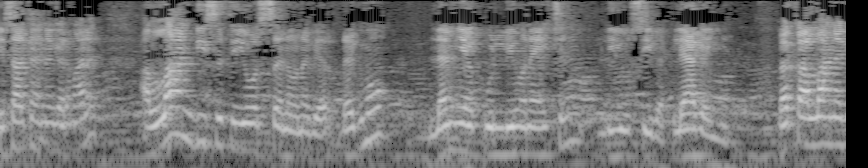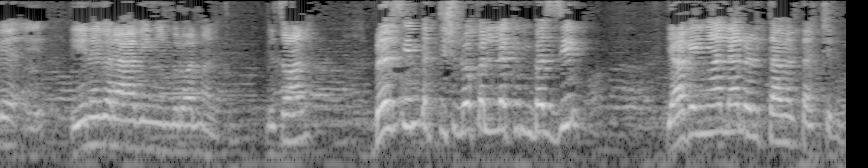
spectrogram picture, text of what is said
የሳተህ ነገር ማለት አላህ እንዲስት የወሰነው ነገር ደግሞ ለም የኩን ሊሆን አይችልም ሊዩሲበክ ሊያገኘህ በቃ አላህ ይሄ ነገር አያገኝም ብሏል ማለት ነው። ግልጸዋል በዚህም ብትሽሎከለክም በዚህም ያገኛል ያለ አትችልም።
